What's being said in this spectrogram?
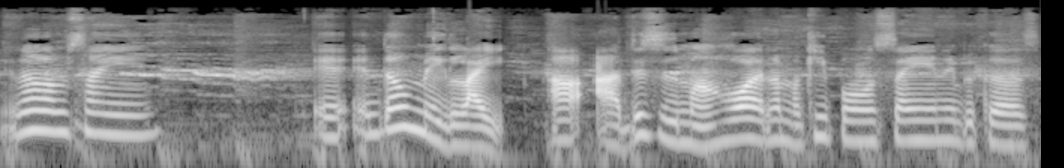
You know what I'm saying? and, and don't make light. I, I, this is my heart, and I'm gonna keep on saying it because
